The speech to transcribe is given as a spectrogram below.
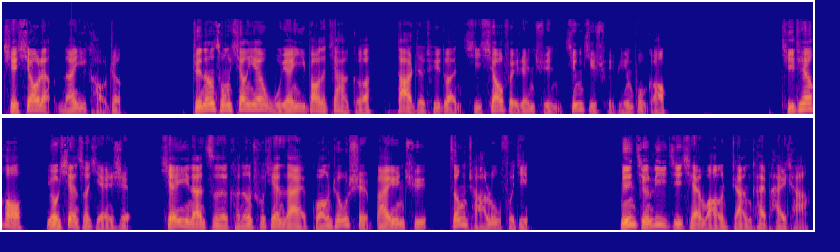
且销量难以考证，只能从香烟五元一包的价格大致推断其消费人群经济水平不高。几天后，有线索显示。嫌疑男子可能出现在广州市白云区增槎路附近，民警立即前往展开排查，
